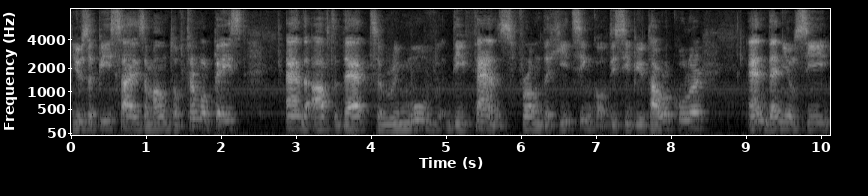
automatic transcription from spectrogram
Use a pea-size amount of thermal paste and after that remove the fans from the heatsink of the CPU tower cooler and then you'll see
